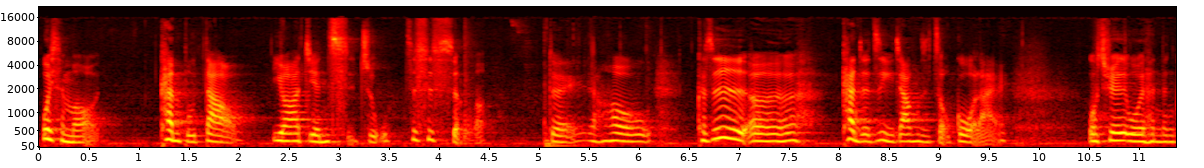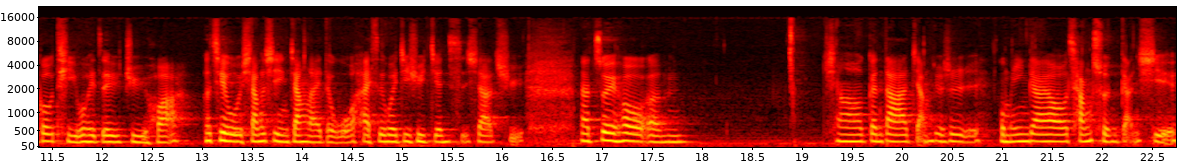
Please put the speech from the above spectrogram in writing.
为什么看不到又要坚持住？这是什么？对，然后可是呃，看着自己这样子走过来，我觉得我很能够体会这一句话，而且我相信将来的我还是会继续坚持下去。那最后，嗯。想要跟大家讲，就是我们应该要长存感谢，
